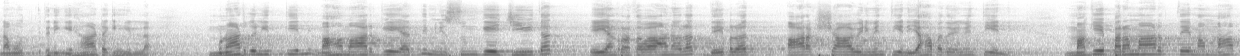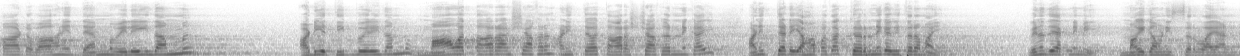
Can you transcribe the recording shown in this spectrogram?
නමුත් එතනින් එහාට ගිහිල්ලා මොනාටද නිත් තියෙන්නේ? මහා මාර්ගයේ යද්දි මිනිස්සුන්ගේ ජීවිතත් ඒ යන රථවාහනවලත් දේපලවත් ආරක්ෂාව වෙනුවෙන් තියෙන යහපත වෙනුවෙන් තියෙන්නේ. මගේ පරමාර්ථය මම මහපාට වාහනේ දැම්ම වෙලේ ඉඳන්ම අඩිය තිබ්බ වෙලේ ඉඳන්ම මාවත් ආරක්ෂා කරන් අනිත්‍යවත් ආරක්ෂා කරන එකයි අනිත්‍යයට යහපතක් කරන එක විතරමයි. වෙන දෙයක් නෙමෙයි. මගේ ගමන ඉස්සරලා යන්න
